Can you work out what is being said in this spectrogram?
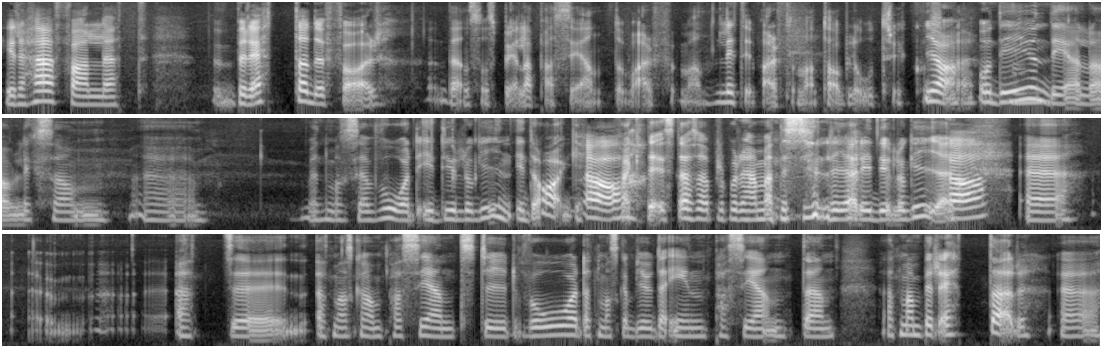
i det här fallet berättade för den som spelar patient och varför man, lite varför man tar blodtryck. Och Ja, sådär. och det är ju en Mm. del av liksom, eh, vet man ska säga, vårdideologin idag. Ja. faktiskt. Alltså apropå det här med att det synliggör ideologier. Ja, Eh, att, eh, att man ska ha en patientstyrd vård, att man ska bjuda in patienten. Att man berättar eh,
